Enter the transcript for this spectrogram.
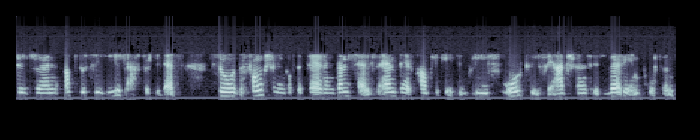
children up to three years after the death. So the functioning of the parent themselves and their complicated grief or grief reactions is very important.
